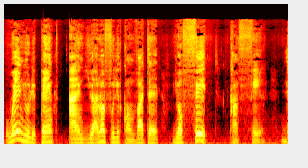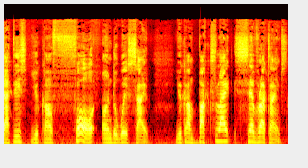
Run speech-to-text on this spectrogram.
when you repent and you are not fully converted, your faith can fail. That is, you can fall on the wayside. You can backslide several times.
